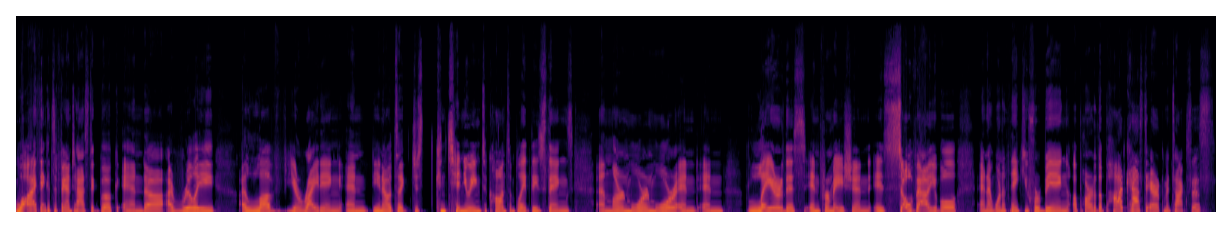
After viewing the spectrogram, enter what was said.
Well, I think it's a fantastic book, and uh, I really I love your writing, and you know, it's like just continuing to contemplate these things and learn more and more, and and layer this information is so valuable. And I want to thank you for being a part of the podcast, Eric Metaxas.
